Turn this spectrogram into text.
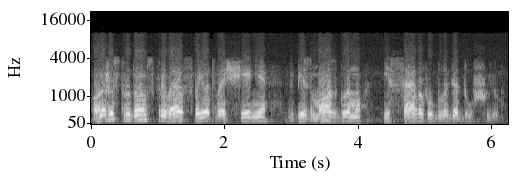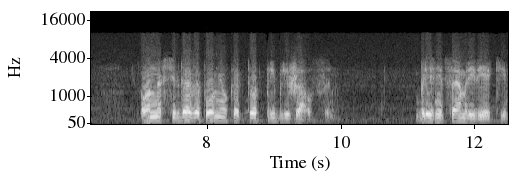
он уже с трудом скрывал свое отвращение к безмозглому Исавову благодушию. Он навсегда запомнил, как тот приближался. Близнецам Ревекки,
